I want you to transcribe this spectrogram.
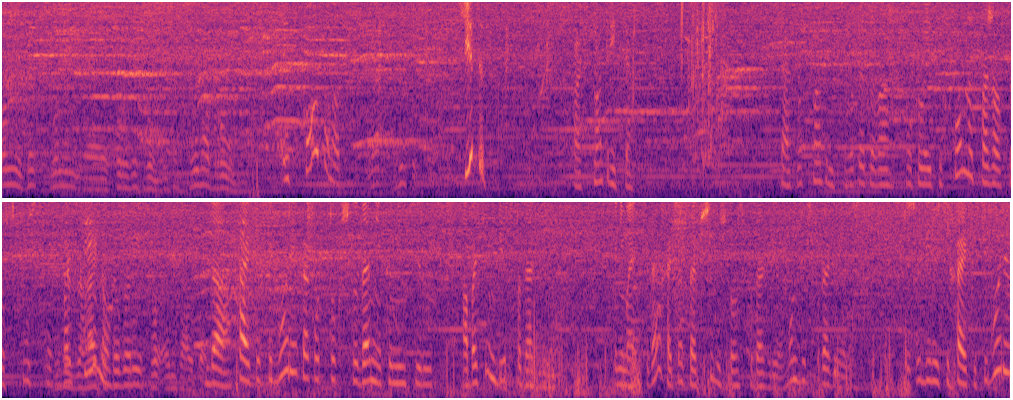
only this room, uh, for this room. This is sauna room. It's hot у нас? Yeah, heated. Heated? Так, смотрите. Так, вот смотрите, вот этого, около этих комнат, пожалуйста, спуск к бассейну. Да, хай категория, как вот только что, да, мне комментируют. А бассейн без подогрева. Понимаете, да? Хотя сообщили, что он с подогревом. Он без подогрева. То есть вы берете хай категорию,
